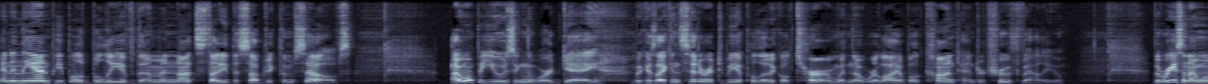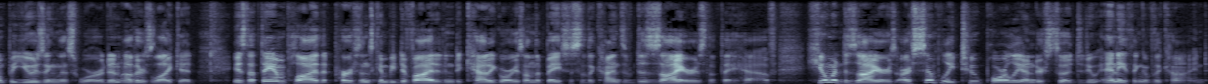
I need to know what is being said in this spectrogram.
and in the end, people have believed them and not studied the subject themselves. I won't be using the word gay because I consider it to be a political term with no reliable content or truth value. The reason I won't be using this word, and others like it, is that they imply that persons can be divided into categories on the basis of the kinds of desires that they have. Human desires are simply too poorly understood to do anything of the kind.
